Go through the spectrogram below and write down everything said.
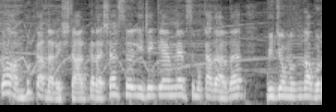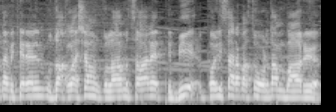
tamam bu kadar işte arkadaşlar. Söyleyeceklerimin hepsi bu kadardı. Videomuzu da burada bitirelim. Uzaklaşalım kulağımı sağır etti. Bir polis arabası oradan bağırıyor.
